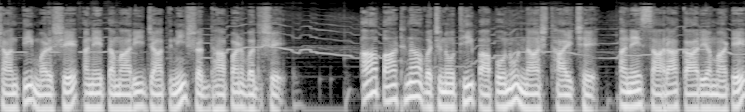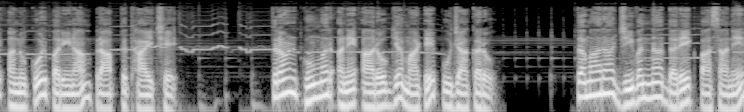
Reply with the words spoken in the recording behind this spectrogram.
શાંતિ મળશે અને તમારી જાતની શ્રદ્ધા પણ વધશે. આ પાઠના વચનોથી પાપોનો નાશ થાય છે અને સારા કાર્ય માટે અનુકૂળ પરિણામ પ્રાપ્ત થાય છે. ત્રણ કુંવર અને આરોગ્ય માટે પૂજા કરો. તમારા જીવનના દરેક પાસાને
